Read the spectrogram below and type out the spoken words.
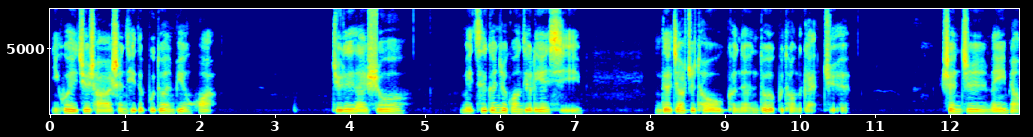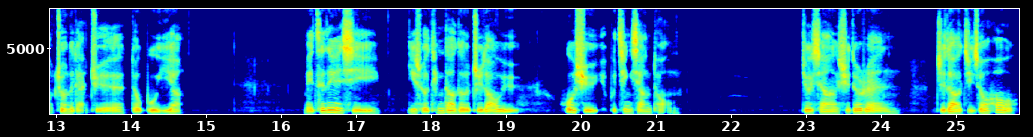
你会觉察身体的不断变化。举例来说，每次跟着光碟练习，你的脚趾头可能都有不同的感觉，甚至每一秒钟的感觉都不一样。每次练习，你所听到的指导语或许也不尽相同。就像许多人直到几周后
